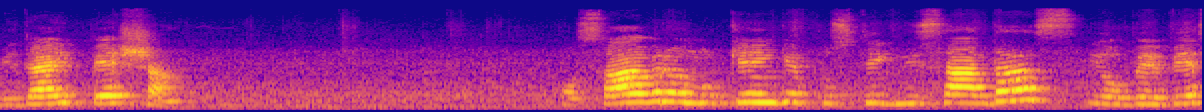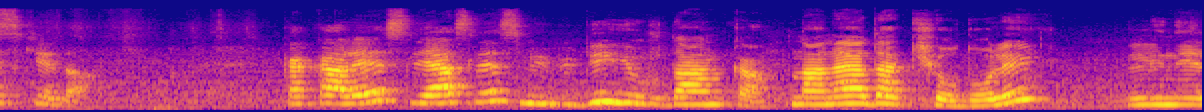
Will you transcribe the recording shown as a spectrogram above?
Ми дај пеша. Осавре лукенге постигни сардас и обебеске да. Кака лес, ляс лес ми биби Јорданка. На неја да кјодоле, лине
